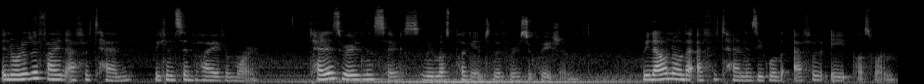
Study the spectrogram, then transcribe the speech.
In order to find f of 10, we can simplify even more. 10 is greater than 6, so we must plug it into the first equation. We now know that f of 10 is equal to f of 8 plus 1.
